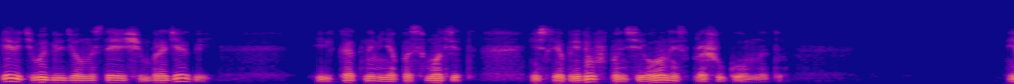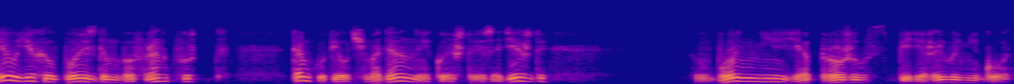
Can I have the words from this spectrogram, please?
Я ведь выглядел настоящим бродягой, и как на меня посмотрят, если я приду в пансион и спрошу комнату. Я уехал поездом во Франкфурт, там купил чемодан и кое-что из одежды. В Бонне я прожил с перерывами год.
